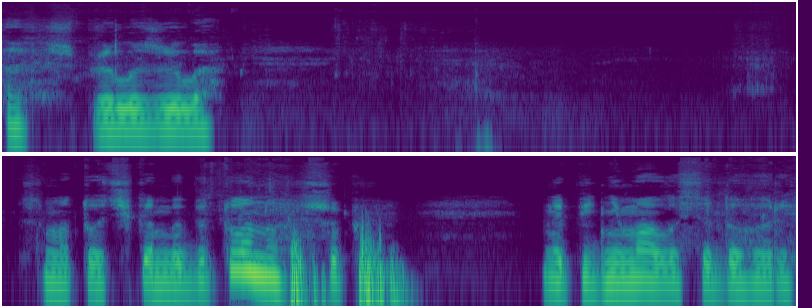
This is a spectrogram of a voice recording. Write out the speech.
теж приложила шматочками бетону, щоб не піднімалося догори.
